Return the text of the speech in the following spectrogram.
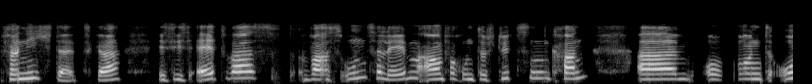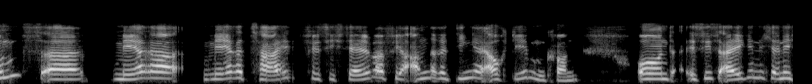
vernichtet. Gell? Es ist etwas, was unser Leben einfach unterstützen kann ähm, und uns äh, mehr, mehr Zeit für sich selber, für andere Dinge auch geben kann. Und es ist eigentlich eine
